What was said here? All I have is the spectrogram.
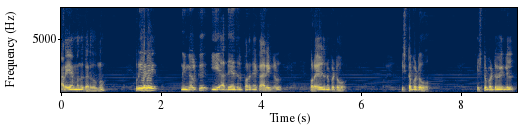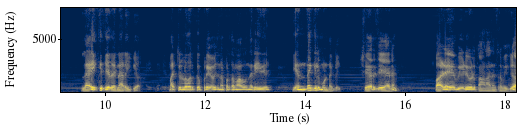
അറിയാമെന്ന് കരുതുന്നു. പ്രിയരെ നിങ്ങൾക്ക് ഈ അദ്ദേഹത്തിൽ പറഞ്ഞ കാര്യങ്ങൾ പ്രയോജനപ്പെട്ടുവോ? ഇഷ്ടപ്പെട്ടുവോ? ഇഷ്ടപ്പെട്ടുവെങ്കിൽ ലൈക്ക് ചെയ്ത് തന്നെ അറിയിക്കുക. മറ്റുള്ളവർക്ക് പ്രയോജനപ്രദമാകുന്ന രീതിയിൽ എന്തെങ്കിലും ഉണ്ടെങ്കിൽ ഷെയർ ചെയ്യാനും പഴയ വീഡിയോകൾ കാണാനും ശ്രമിക്കുക.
